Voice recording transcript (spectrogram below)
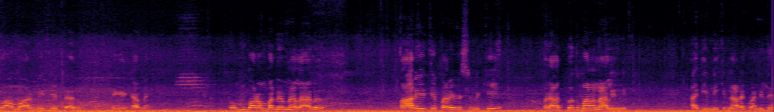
సోమవారం మీరు చెప్పారు తెగకామె రొంబ రొంబ నిర్ణయాలు పార్వతి పరమేశ్వరునికి మరి అద్భుతమైన నాలు ఇన్నికి అది ఇన్నికి నడకవంటిది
